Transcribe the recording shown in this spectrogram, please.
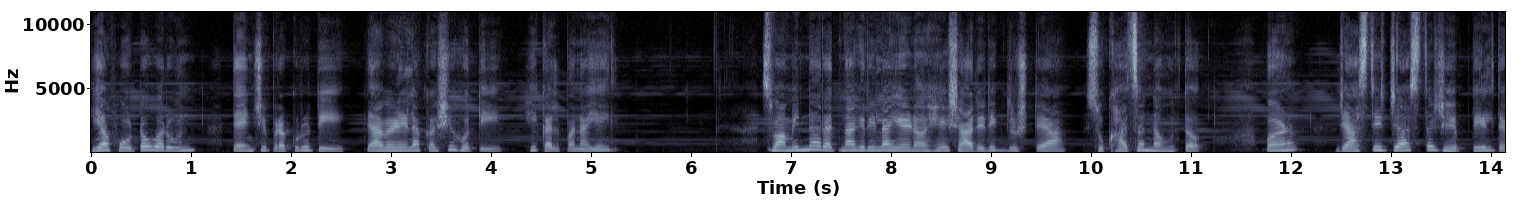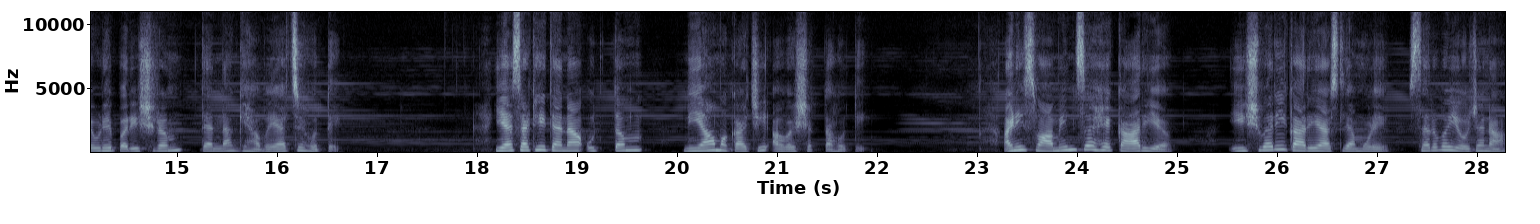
या फोटोवरून त्यांची प्रकृती त्यावेळेला कशी होती ही कल्पना येईल. स्वामींना रत्नागिरीला येणं हे शारीरिकदृष्ट्या सुखाचं नव्हतं. पण जास्तीत जास्त झेपतील तेवढे परिश्रम त्यांना घ्यावयाचे होते. यासाठी त्यांना उत्तम नियामकाची आवश्यकता होती. आणि स्वामींचं हे कार्य ईश्वरी कार्य असल्यामुळे सर्व योजना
